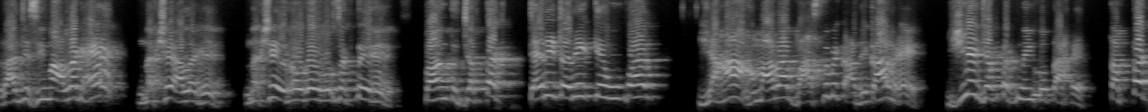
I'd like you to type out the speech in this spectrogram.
राज्य सीमा अलग है, नक्शे अलग हैं। नक्शे इधर उधर हो सकते हैं। परंतु जब तक टेरिटरी के ऊपर यहाँ हमारा वास्तविक अधिकार है, ये जब तक नहीं होता है, तब तक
